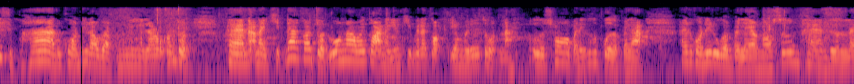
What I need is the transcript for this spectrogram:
2025 ทุกคนที่เราแบบมีแล้วเราก็จดแพลนอันไหนคิดได้ก็จดล่วงหน้าไว้ก่อนอันไหนยังคิดไม่ได้ก็ยังไม่ได้จดนะเออชอบอันนี้ก็คือเปิดไปละ ให้ทุกคนได้ดูกันไปแล้วเนาะซึ่งแพลนเดือนแร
